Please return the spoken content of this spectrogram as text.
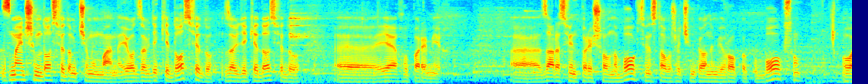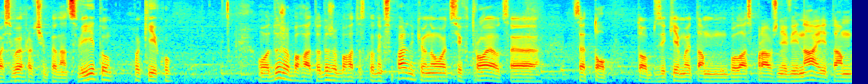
з меншим досвідом, ніж у мене. І от завдяки досвіду, завдяки досвіду е, я його переміг. Е, Зараз він перейшов на бокс, він став вже чемпіоном Європи по боксу. Ось виграв чемпіонат світу по кіку. О, дуже багато, дуже багато складних суперників. Ну, цих троє це, це топ. Топ, з якими там була справжня війна, і там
